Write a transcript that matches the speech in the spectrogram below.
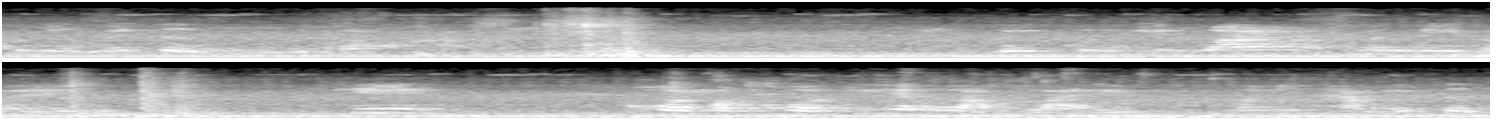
คุณยังไม่ตื่นรู้หรือเปล่าคะหรือคุณคิดว่ามันมีไหม ที่คนบางคนที่ยังหลับไหลไม่มีทางได้ตื่น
